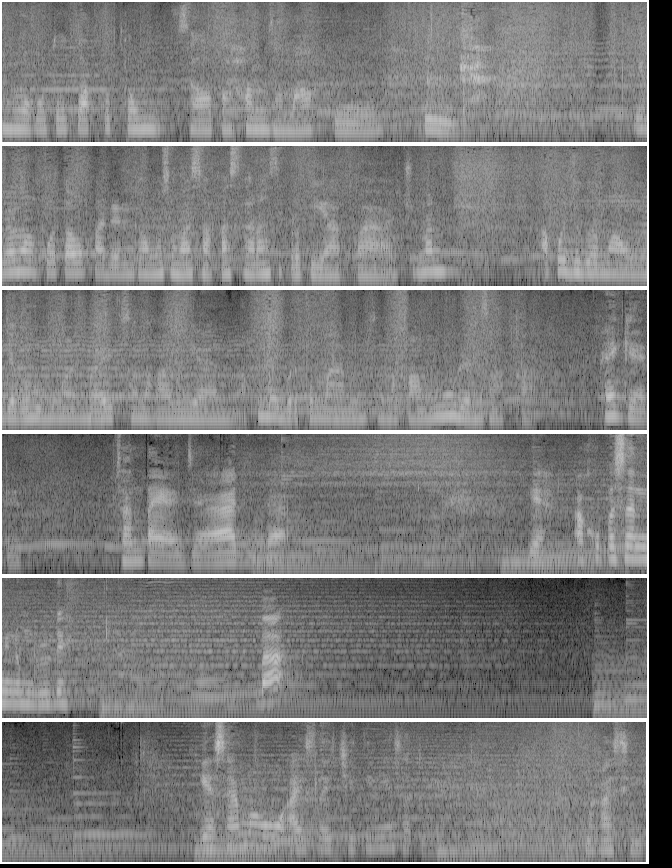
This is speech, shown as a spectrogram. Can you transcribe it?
Aduh, aku tuh takut kamu salah paham sama aku. Enggak. Ya memang aku tahu keadaan kamu sama Saka sekarang seperti apa. Cuman aku juga mau menjaga hubungan baik sama kalian. Aku mau berteman sama kamu dan Saka. I get it. Santai aja, Dinda. Ya, aku pesan minum dulu deh. Mbak. Ya, saya mau ice latte tea-nya satu ya. Makasih.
